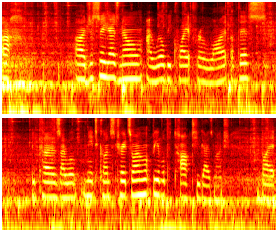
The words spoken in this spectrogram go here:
Ah. Uh, just so you guys know, I will be quiet for a lot of this because I will need to concentrate, so I won't be able to talk to you guys much. But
